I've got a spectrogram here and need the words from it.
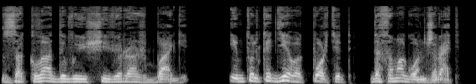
закладывающий вираж баги. «Им только девок портит, да самогон жрать».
